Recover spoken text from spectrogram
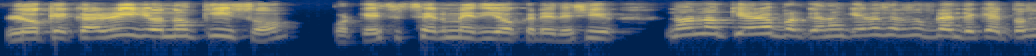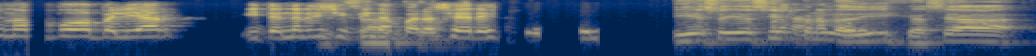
Lo que Carrillo no quiso, porque es ser mediocre, decir, no, no quiero porque no quiero ser suplente, que entonces no puedo pelear y tener disciplina Exacto. para ser este, Y eso yo siempre no lo dije, o sea,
